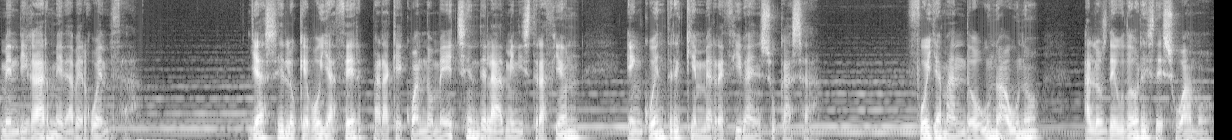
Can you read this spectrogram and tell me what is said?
mendigar me da vergüenza. Ya sé lo que voy a hacer para que cuando me echen de la administración encuentre quien me reciba en su casa fue llamando uno a uno a los deudores de su amo,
